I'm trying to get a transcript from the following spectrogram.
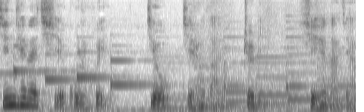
今天的企业故事会就介绍到这里，谢谢大家。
